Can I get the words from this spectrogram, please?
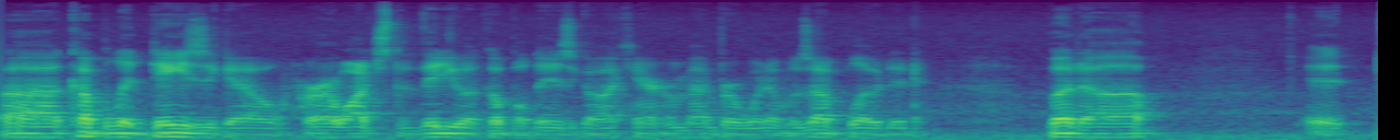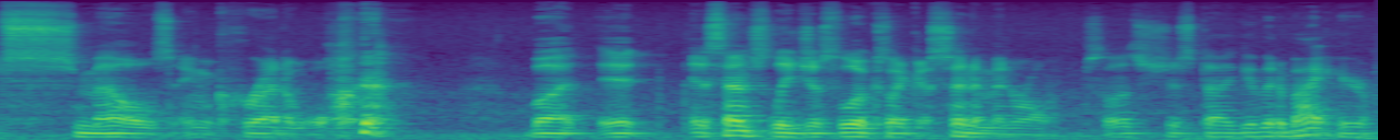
uh, a couple of days ago, or I watched the video a couple of days ago. I can't remember when it was uploaded, but uh, it smells incredible. but it essentially just looks like a cinnamon roll. So let's just uh, give it a bite here.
